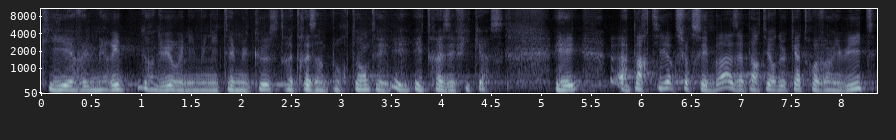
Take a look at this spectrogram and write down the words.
qui avait le mérite d'induire une immunité muqueuse très très importante et, très efficace. Et à partir, sur ces bases, à partir de 88,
